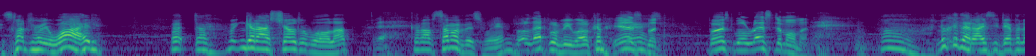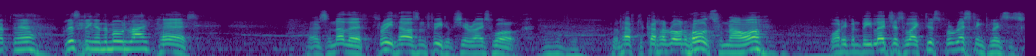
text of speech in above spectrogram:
It's not very wide, but uh, we can get our shelter wall up. Cut off some of this wind. Well, that will be welcome. Yes, Yes. but first we'll rest a moment. Oh, look at that icy devil up there, glistening in the moonlight. Yes. There's another 3,000 feet of sheer ice wall. We'll have to cut our own holes from now on. Won't even be ledges like this for resting places.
